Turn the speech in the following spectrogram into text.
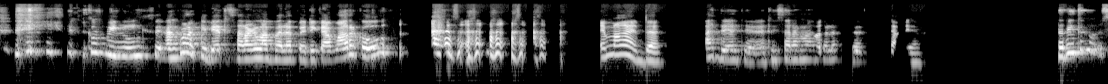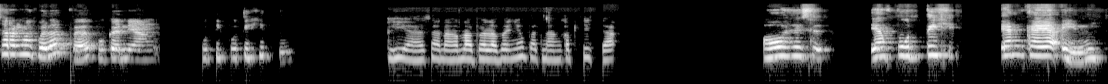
aku bingung sih. Aku lagi lihat sarang laba-laba di kamarku. Emang ada? Ada, ada, ada sarang laba-laba. Ya. Tapi itu sarang laba-laba bukan yang putih-putih itu. Iya, sarang laba-labanya buat nangkep cicak. Oh, yang putih yang kayak ini.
